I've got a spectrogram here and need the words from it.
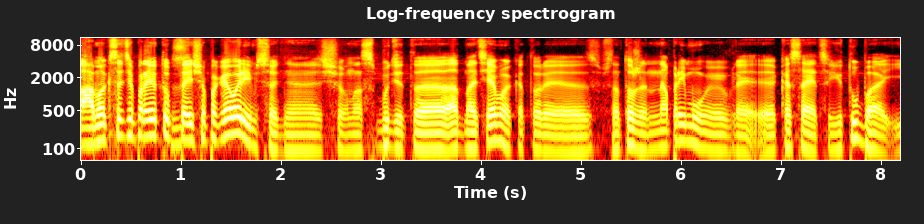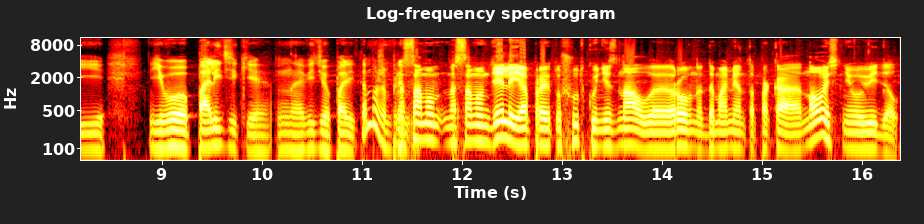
А мы, кстати, про YouTube-то еще поговорим сегодня. Еще у нас будет э, одна тема, которая, собственно, тоже напрямую явля- э, касается Ютуба и его политики на видеополитике. Да можем На прям... самом, на самом деле я про эту шутку не знал э, ровно до момента, пока новость не увидел.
